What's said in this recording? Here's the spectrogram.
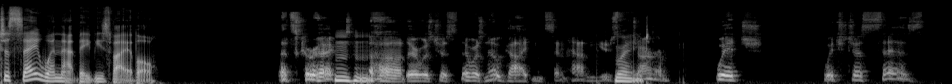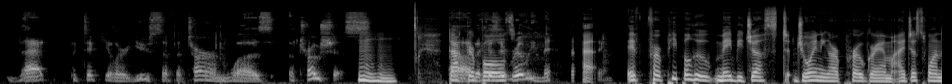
to say when that baby's viable. That's correct. Mhm. Uh, there was just there was no guidance in how to use Right. the term, which which just says that particular use of the term was atrocious. hmm uh, Dr. because Boles, really Uh, if for people who may be just joining our program, I just want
